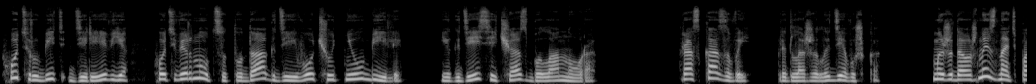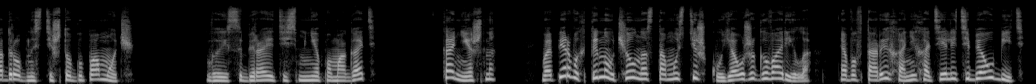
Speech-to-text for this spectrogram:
хоть рубить деревья, хоть вернуться туда, где его чуть не убили, и где сейчас была Нора. «Рассказывай», — предложила девушка. «Мы же должны знать подробности, чтобы помочь». «Вы собираетесь мне помогать?» «Конечно. Во-первых, ты научил нас тому стишку, я уже говорила. А во-вторых, они хотели тебя убить.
